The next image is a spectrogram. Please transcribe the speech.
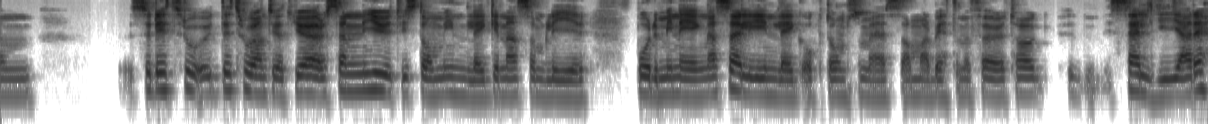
Um, så det, tro, det tror jag inte jag gör. Sen givetvis de inläggen som blir både mina egna säljinlägg och de som är samarbete med företag, säljare.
